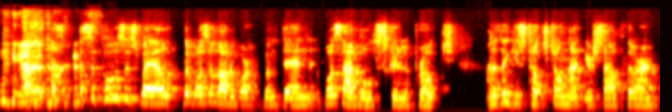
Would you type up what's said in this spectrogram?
yeah, I, I, suppose as well, there was a lot of work went in, was that whole school approach. And I think you've touched on that yourself there.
